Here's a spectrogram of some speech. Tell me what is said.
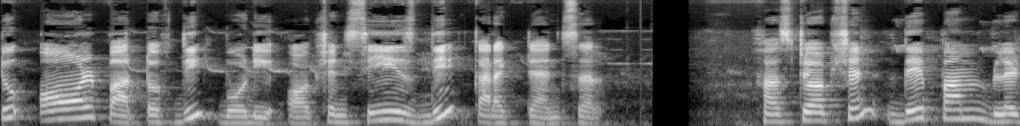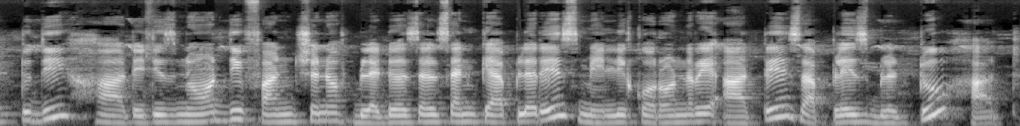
to all part of the body. Option C is the correct answer. First option, they pump blood to the heart. It is not the function of blood vessels and capillaries. Mainly coronary artery supplies blood to heart.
